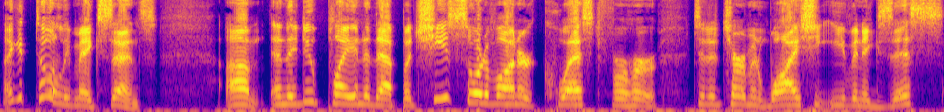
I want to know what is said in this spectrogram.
Like it totally makes sense. Um, and they do play into that, but she's sort of on her quest for her to determine why she even exists.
